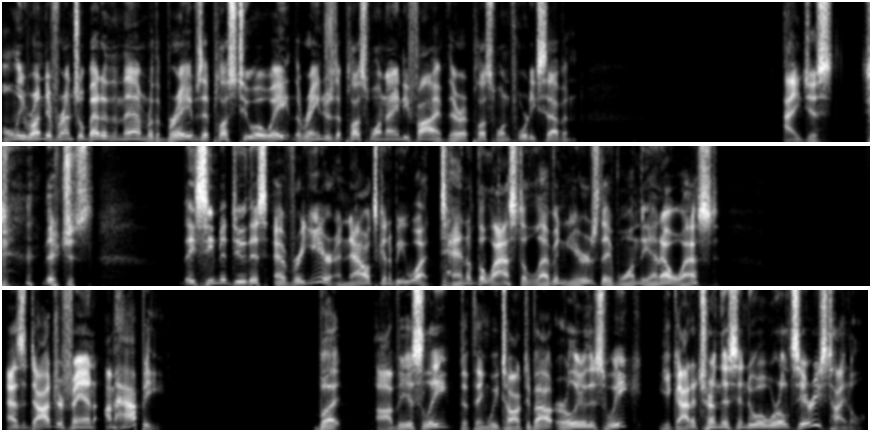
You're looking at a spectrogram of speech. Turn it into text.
Only run differential better than them are the Braves at plus 208 and the Rangers at plus 195. They're at plus 147. I just they're just they seem to do this every year and now it's going to be what 10 of the last 11 years they've won the NL West as a Dodger fan I'm happy but obviously the thing we talked about earlier this week you got to turn this into a World Series title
